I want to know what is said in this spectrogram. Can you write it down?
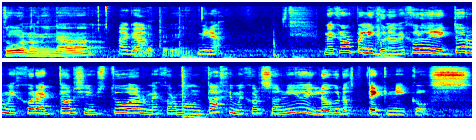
Tuvo nominada. Acá. Mira. Mejor película, mejor director, mejor actor James Stewart, mejor montaje, mejor sonido y logros técnicos.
